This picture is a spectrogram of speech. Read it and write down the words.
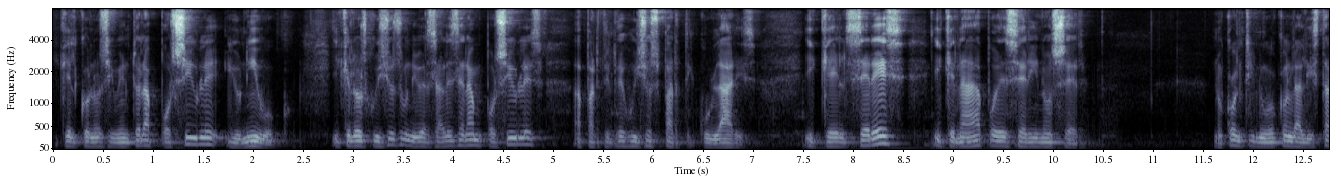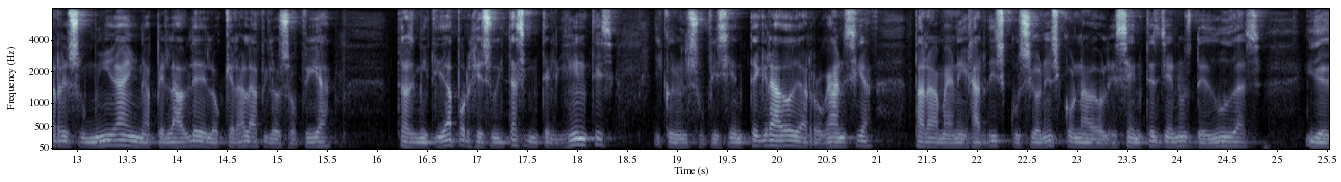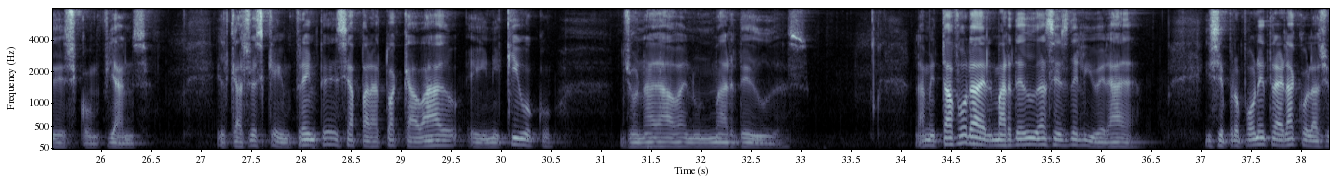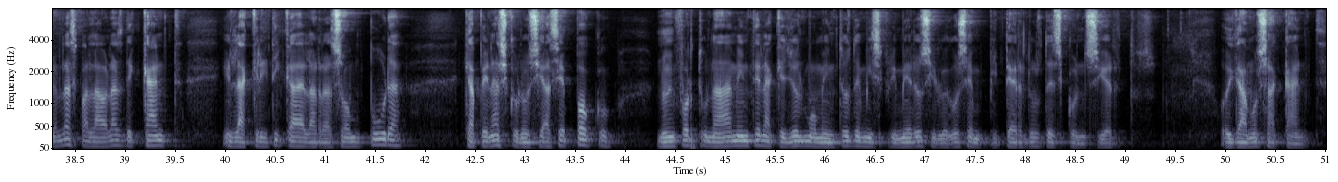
que el conocimiento era posible y unívoco, y que los juicios universales eran posibles a partir de juicios particulares, y que el ser es y que nada puede ser y no ser. No continúo con la lista resumida e inapelable de lo que era la filosofía transmitida por jesuitas inteligentes y con el suficiente grado de arrogancia para manejar discusiones con adolescentes llenos de dudas y de desconfianza. El caso es que enfrente de ese aparato acabado e inequívoco, yo nadaba en un mar de dudas. La metáfora del mar de dudas es deliberada y se propone traer a colación las palabras de Kant en la crítica de la razón pura, que apenas conocí hace poco, no infortunadamente en aquellos momentos de mis primeros y luego sempiternos desconciertos. Oigamos a Kant.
